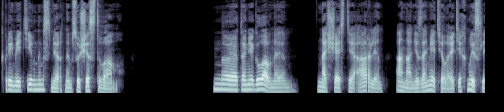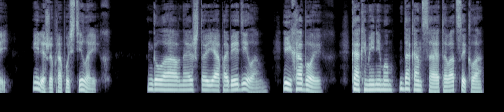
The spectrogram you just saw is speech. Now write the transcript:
к примитивным смертным существам. Но это не главное. На счастье Арлин, она не заметила этих мыслей, или же пропустила их. Главное, что я победила. Их обоих. Как минимум до конца этого цикла.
